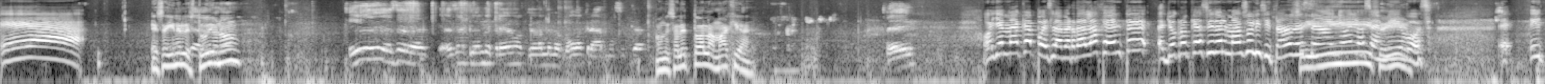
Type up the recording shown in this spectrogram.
¡Ea! Es ahí en el estudio, ¿no? Sí, ese, es aquí donde creo, aquí donde me pongo a crear música. Donde sale toda la magia. Sí. Oye, Maca, pues la verdad la gente, yo creo que ha sido el más solicitado de Sí, este año en los en sí. vivos. Eh, y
